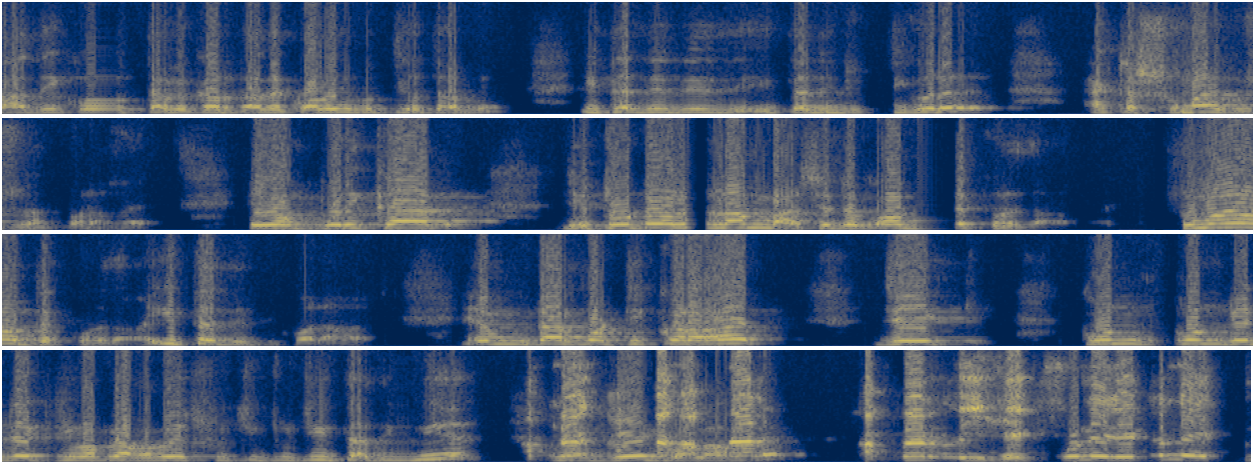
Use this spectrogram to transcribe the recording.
তাদের করতে হবে কারণ তাদের কলেজ ভর্তি হতে হবে ইত্যাদি ইত্যাদি যুক্তি করে একটা সময় ঘোষণা করা হয়। এবং পরীক্ষার যে টোটাল নাম্বার সেটাকে অর্ধেক করে দেওয়া হয় সময় অর্ধেক করে দেওয়া হয় ইত্যাদি করা হয়। এবং তারপর ঠিক করা হয় যে কোন কোন ডেটে কীভাবে হবে সূচি টুচি ইত্যাদি নিয়ে ডেট বলা হয়। আপনার ওই হেডফোনের এটা না একটু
